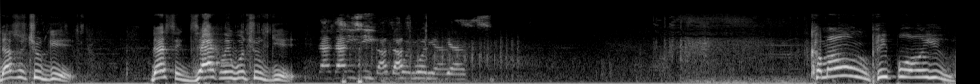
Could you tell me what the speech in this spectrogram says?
That's what you get. That's exactly what you get. That's, that's, that's what he gets. Come on, people on you.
